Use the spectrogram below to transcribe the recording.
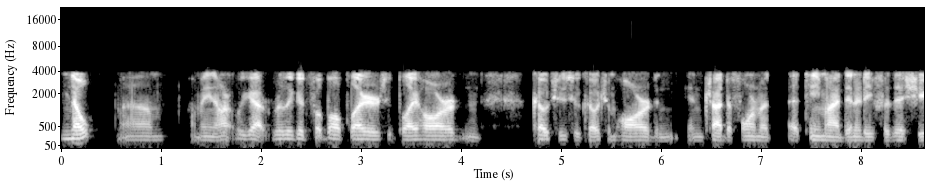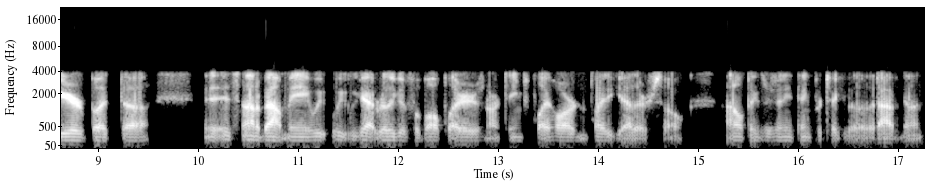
Nope. Um, I mean, our, we got really good football players who play hard and coaches who coach them hard and and tried to form a, a team identity for this year. But uh, it's not about me. We, we we got really good football players and our teams play hard and play together. So I don't think there's anything particular that I've done.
